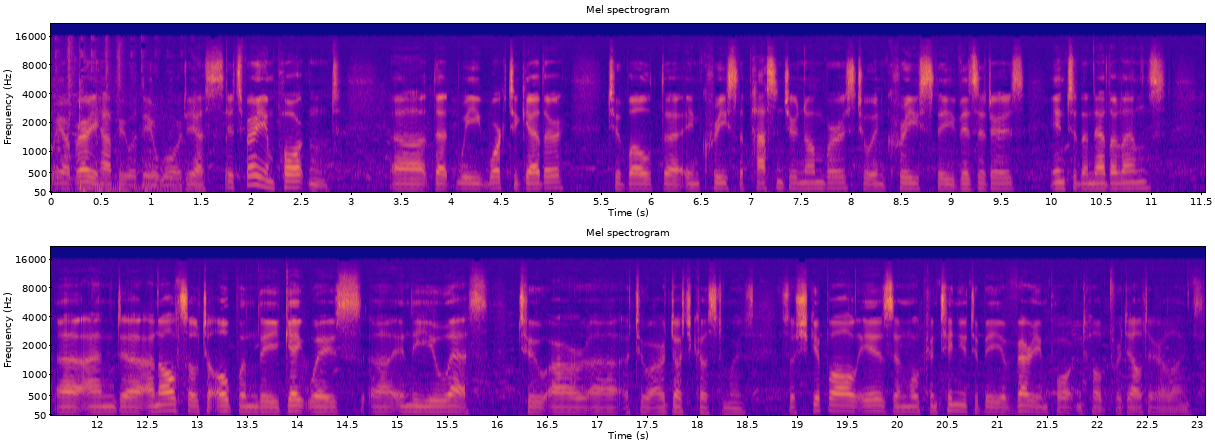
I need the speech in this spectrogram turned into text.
We are very happy with the award, yes. It's very important uh, that we work together to both uh, increase the passenger numbers, to increase the visitors into the Netherlands, uh, and, uh, and also to open the gateways uh, in the US to our, uh, to our Dutch customers. So Schiphol is and will continue to be a very important hub for Delta Airlines.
